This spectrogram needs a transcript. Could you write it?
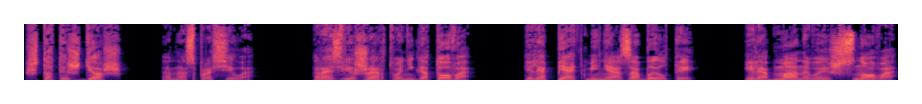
«Что ты ждешь?» — она спросила. «Разве жертва не готова? Или опять меня забыл ты? Или обманываешь снова?»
